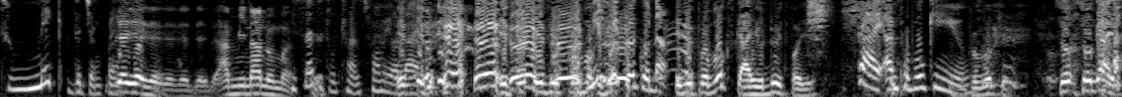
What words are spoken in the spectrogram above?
to make the jengplan. Yeah, yeah, yeah, yeah, yeah, yeah. Amina no man. He says it will transform your If, life. if, if, if, you- if, you provoke, Me, if, you, quick, go down. if you provoke Sky, he'll do it for you. Sky, I'm provoking you. Provoke you. So, so guys,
